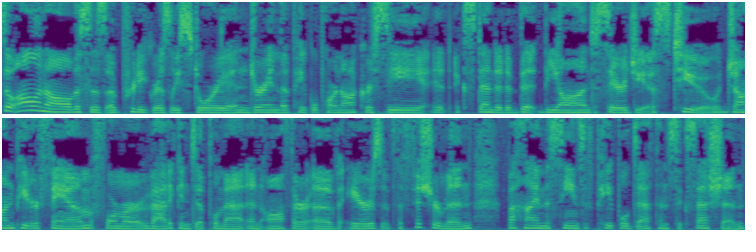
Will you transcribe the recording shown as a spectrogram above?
So all in all, this is a pretty grisly story, and during the papal pornocracy, it extended a bit beyond Sergius too. John Peter Pham, former Vatican diplomat and author of Heirs of the Fisherman, Behind the Scenes of Papal Death and Succession,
